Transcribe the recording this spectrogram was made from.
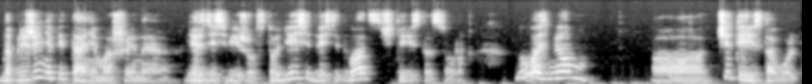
напряжение питания машины. Я здесь вижу 110, 220, 440. Ну, возьмем э, 400 вольт.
